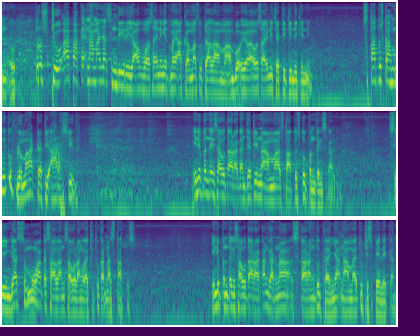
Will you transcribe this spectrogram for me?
NU. Terus doa pakai namanya sendiri, ya Allah, saya ingin agama sudah lama, mbok ya Allah, saya ini jadi gini-gini. Status kamu itu belum ada di aras itu. Ini penting saya utarakan, jadi nama status itu penting sekali. Sehingga semua kesalahan saya ulang lagi itu karena status. Ini penting saya utarakan karena sekarang itu banyak nama itu disepelekan.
